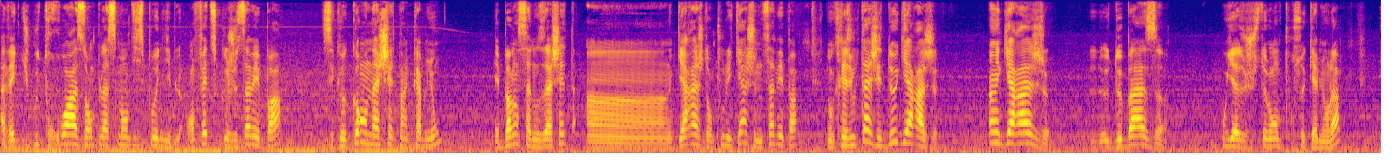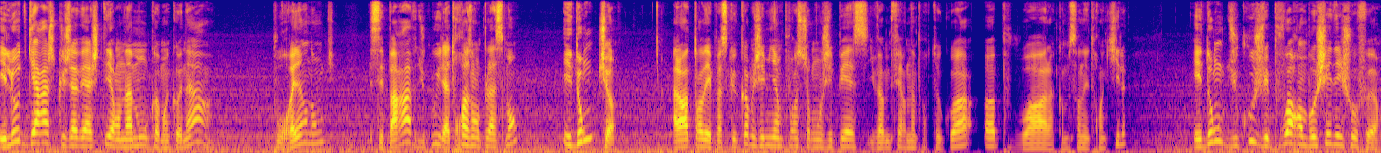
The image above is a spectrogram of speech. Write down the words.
Avec du coup trois emplacements disponibles. En fait ce que je savais pas, c'est que quand on achète un camion, et eh ben ça nous achète un garage dans tous les cas, je ne savais pas. Donc résultat, j'ai deux garages. Un garage de, base où il y a justement pour ce camion là, et l'autre garage que j'avais acheté en amont comme un connard, pour rien donc. C'est pas grave, du coup il a trois emplacements. Et donc, alors attendez, parce que comme j'ai mis un point sur mon GPS, il va me faire n'importe quoi. Hop, voilà, comme ça on est tranquille. Et donc du coup je vais pouvoir embaucher des chauffeurs.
